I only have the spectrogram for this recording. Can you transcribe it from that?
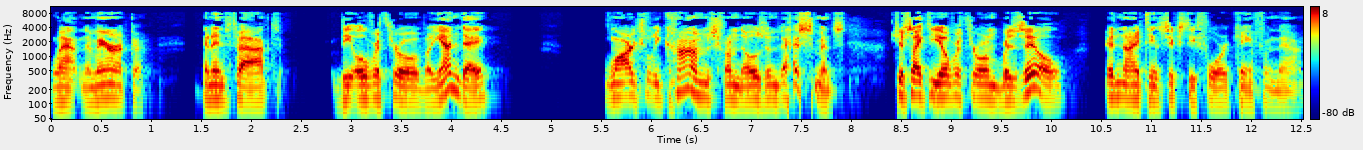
Latin America. And in fact, the overthrow of Allende largely comes from those investments, just like the overthrow in Brazil in 1964 came from that.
